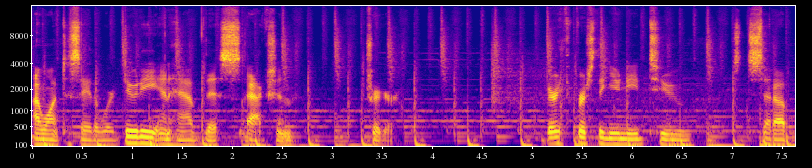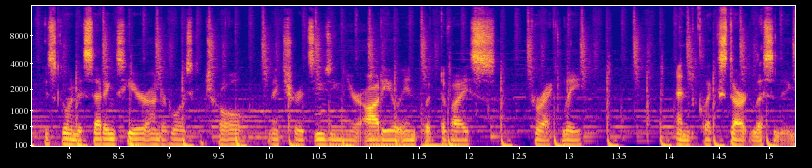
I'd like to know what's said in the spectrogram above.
I want to say the word duty and have this action trigger. Very first thing you need to set up is go into settings here under voice control, make sure it's using your audio input device correctly, and click start listening.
